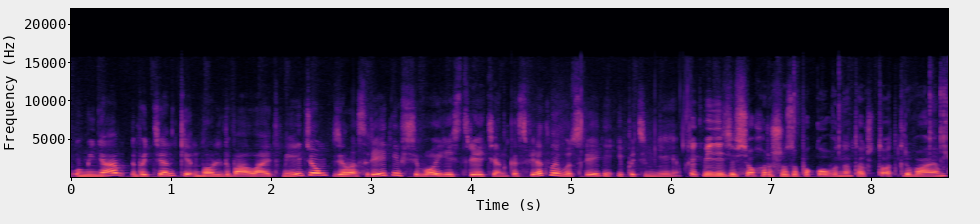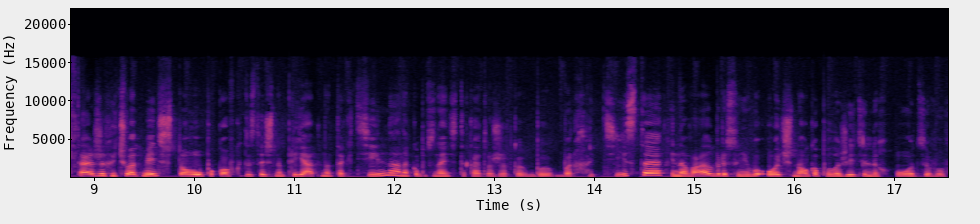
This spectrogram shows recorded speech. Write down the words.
У меня в оттенке 0,2 Light Medium. Взяла средний, всего есть три оттенка. Светлый, вот средний и потемнее. Как видите, все хорошо запаковано, так что открываем. Также хочу отметить, что упаковка достаточно приятно тактильна. Она как будто, знаете, такая тоже как бы бархатистая. И на Wildberries у него очень много положительных отзывов.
